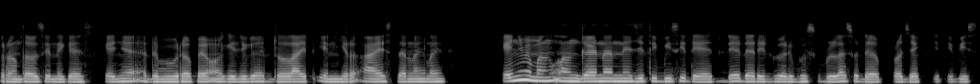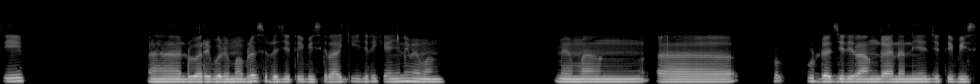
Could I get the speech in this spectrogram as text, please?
kurang tahu sini guys. Kayaknya ada beberapa yang oke juga The Light in Your Eyes dan lain-lain kayaknya memang langganannya JTBC deh. Dia dari 2011 sudah project JTBC eh 2015 sudah JTBC lagi. Jadi kayaknya ini memang memang ru- udah jadi langganannya JTBC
